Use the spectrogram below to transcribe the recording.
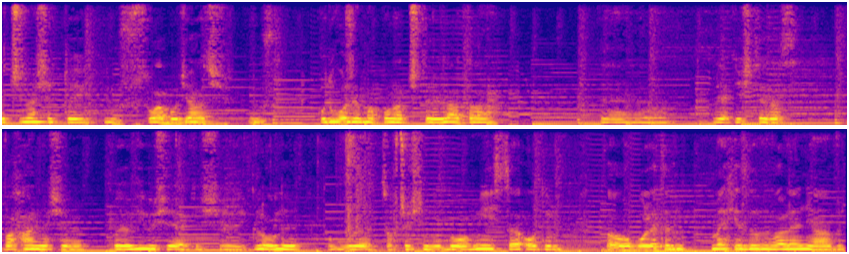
zaczyna się tutaj już słabo dziać. Już podłoże ma ponad 4 lata. E, Jakieś teraz wahania się, pojawiły się jakieś e, glony, w ogóle co wcześniej nie było miejsca o tym. No w ogóle ten mech jest do wywalenia, wy-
